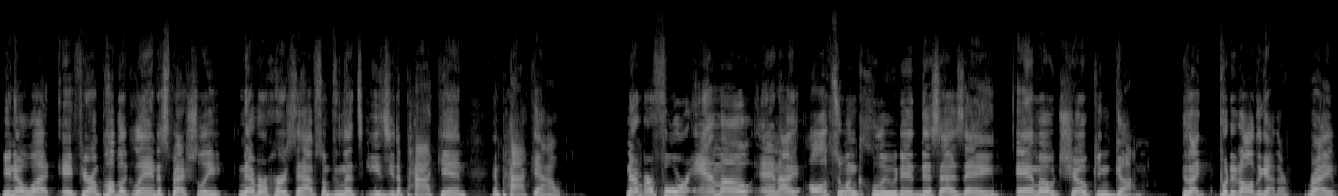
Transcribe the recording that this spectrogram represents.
you know what, if you're on public land, especially, never hurts to have something that's easy to pack in and pack out. Number four, ammo. And I also included this as a ammo choking gun because I put it all together, right?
